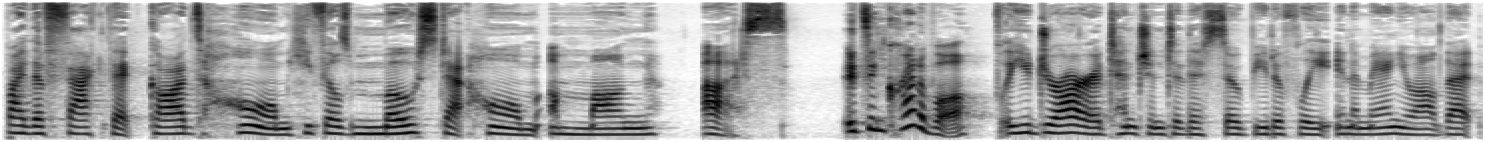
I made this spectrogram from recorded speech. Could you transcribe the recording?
by the fact that God's home, he feels most at home among us. It's incredible. You draw our attention to this so beautifully in Emmanuel that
